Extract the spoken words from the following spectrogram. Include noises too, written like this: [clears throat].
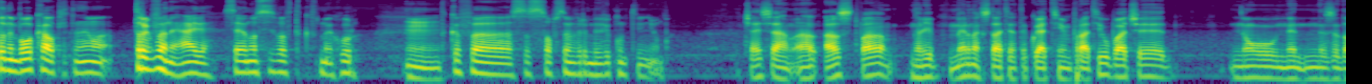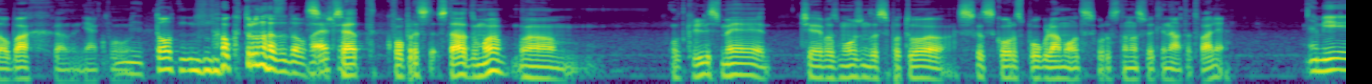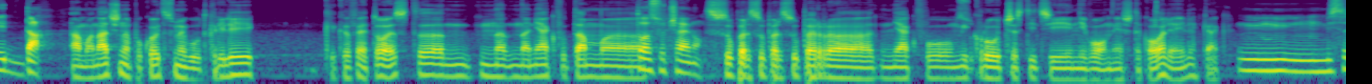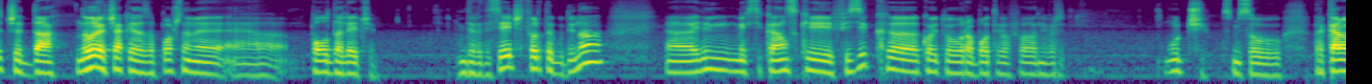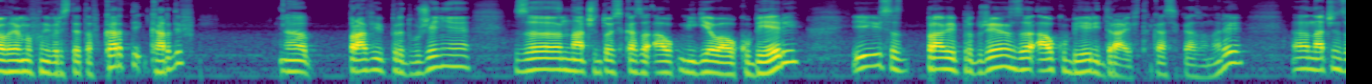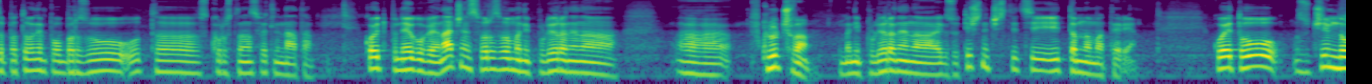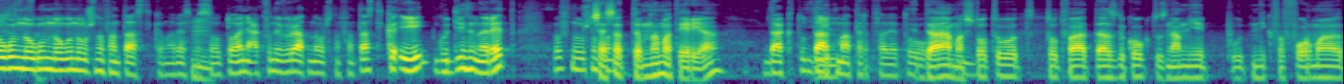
То не било каутлите, няма. Тръгване, айде. Все едно си в такъв мехур. М- Такъв а, с собствен времеви континуум. Чай сега, а, аз това, нали, мернах статията, която ти им прати, обаче много не, не задълбах а, някакво... Ми, то малко трудно да задълбаеш. С- Сега, какво преста... става дума? А, открили сме, че е възможно да се пътува с скорост по-голяма от скоростта на светлината. Това ли е? Еми, да. Ама начина по който сме го открили, какъв е? Тоест, на, на някакво там То е случайно. супер, супер, супер някакво микрочастици ниво, нещо такова ли е или как? М, мисля, че да. Добре, чакай да започнем е, по-далече. 94-та година един мексикански физик, който работи в университет, учи, в смисъл, прекарва време в университета в Карти, Кардив, прави предложение за начин, той се казва Ал, Мигел Алкобиери и съз, прави предложение за Алкобиери драйв, така се казва, нали? А, начин за пътуване по-бързо от а, скоростта на светлината, който по неговия начин свързва манипулиране на... А, включва манипулиране на екзотични частици и тъмна материя. Което звучи много, много, много научна фантастика, нали? Смисъл, то е някаква невероятна научна фантастика и години наред в научна Че са тъмна материя. Да, като Dark Matter, това дето... Да, ама защото то това, аз доколкото знам, ние под никаква форма,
